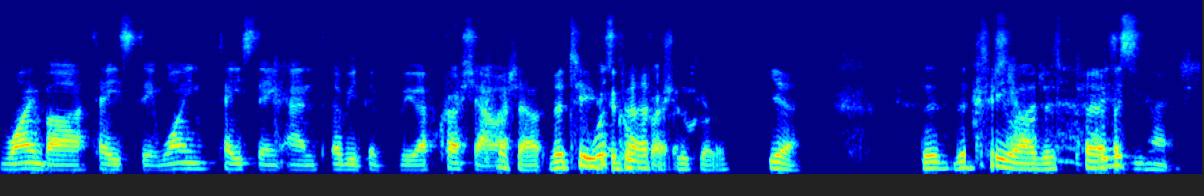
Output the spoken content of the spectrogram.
wine bar tasting, wine tasting, and WWF Crush Hour? Crush Hour. The two go called Crush perfectly together. Yeah, the the two are just perfectly just- matched.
